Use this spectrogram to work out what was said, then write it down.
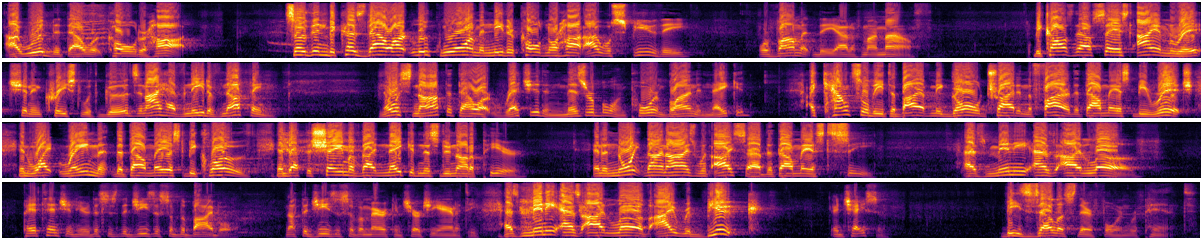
I would that thou wert cold or hot. So then, because thou art lukewarm and neither cold nor hot, I will spew thee or vomit thee out of my mouth. Because thou sayest, I am rich and increased with goods, and I have need of nothing Knowest not that thou art wretched and miserable and poor and blind and naked? I counsel thee to buy of me gold tried in the fire, that thou mayest be rich, and white raiment, that thou mayest be clothed, and that the shame of thy nakedness do not appear. And anoint thine eyes with eye salve, that thou mayest see. As many as I love, pay attention here, this is the Jesus of the Bible, not the Jesus of American churchianity. As many as I love, I rebuke and chasten. Be zealous, therefore, and repent.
